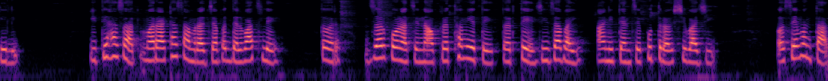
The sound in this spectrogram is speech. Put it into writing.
केली. इतिहासात मराठा साम्राज्याबद्दल वाचले तर जर कोणाचे नाव प्रथम येते तर ते जिजाबाई आणि त्यांचे पुत्र शिवाजी. असे म्हणतात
